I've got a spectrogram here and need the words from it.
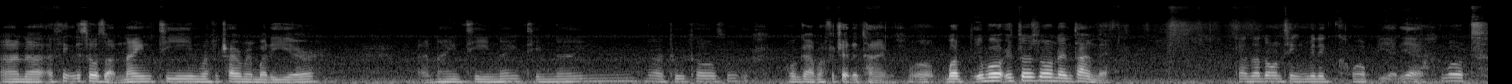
And uh, I think this was at 19, if I try to remember the year. Uh, 1999 or 2000. Oh God, I check the time. Well, but it was, it was around that time there. Because I don't think me come up yet. Yeah, about,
